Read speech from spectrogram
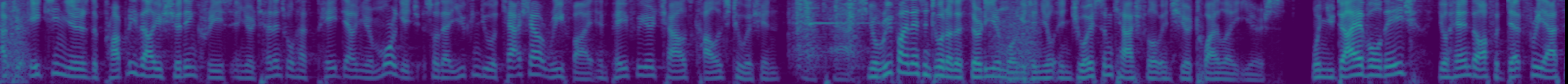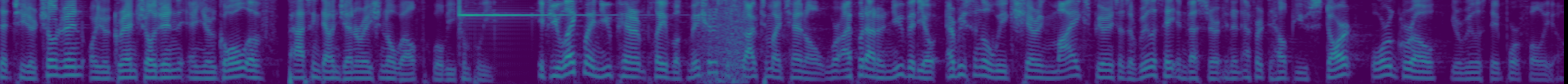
After 18 years, the property value should increase and your tenants will have paid down your mortgage so that you can do a cash out refi and pay for your child's college tuition in cash. You'll refinance into another 30 year mortgage and you'll enjoy some cash flow into your twilight years. When you die of old age, you'll hand off a debt free asset to your children or your grandchildren and your goal of passing down generational wealth will be complete. If you like my new parent playbook, make sure to subscribe to my channel where I put out a new video every single week sharing my experience as a real estate investor in an effort to help you start or grow your real estate portfolio.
